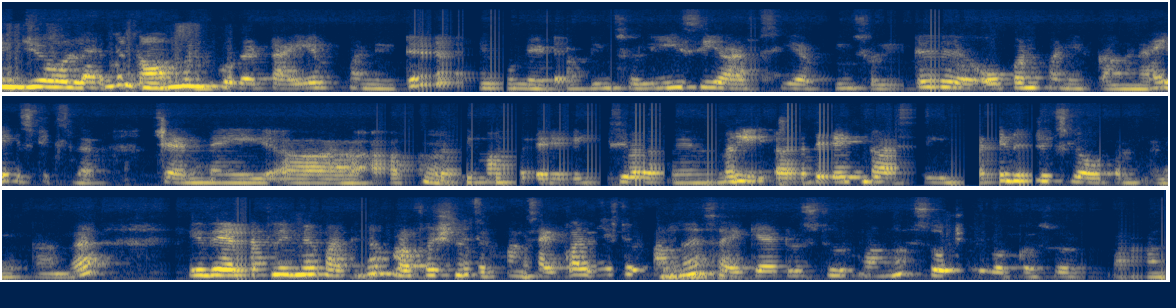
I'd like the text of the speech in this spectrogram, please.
என்ஜிஓல இருந்து கவர்மெண்ட் கூட டைப் பண்ணிட்டு அப்படின்னு சொல்லி இசிஆர்சி அப்படின்னு சொல்லிட்டு ஓபன் பண்ணிருக்காங்க. நிறைய டிஸ்ட்ரிக்ட்ஸ்ல சென்னை ஆஹ் இந்த மாதிரி தென்காசி நிறைய டிஸ்ட்ரிக்ட்ஸ்ல ஓபன் பண்ணிருக்காங்க. இது எல்லாத்துலயுமே பாத்தீங்கன்னா ப்ரொஃபஷனல்ஸ் இருப்பாங்க. சைக்காலஜிஸ்ட் இருப்பாங்க சைக்கியாட்ரிஸ்டும் இருப்பாங்க சோஷியல் ஒர்க்கர்ஸும் இருப்பாங்க.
